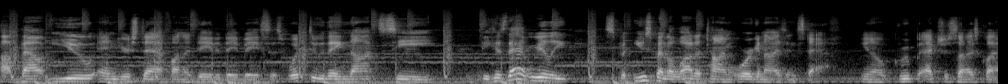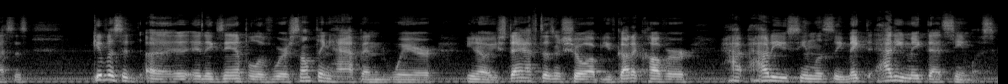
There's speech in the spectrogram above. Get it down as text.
about you and your staff on a day-to-day basis? What do they not see? Because that really, you spend a lot of time organizing staff. You know, group exercise classes. Give us a, a, an example of where something happened where you know your staff doesn't show up. You've got to cover. How, how do you seamlessly make? How do you make that seamless?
